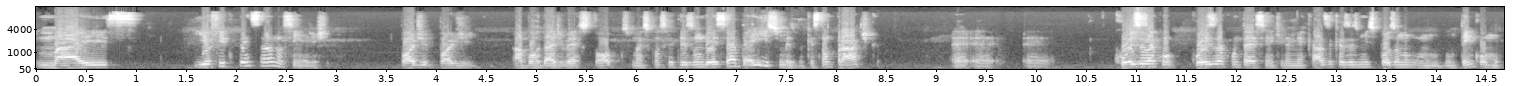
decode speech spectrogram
Mas. E eu fico pensando assim, a gente pode, pode abordar diversos tópicos, mas com certeza um desses é até isso mesmo, questão prática. É, é, é, coisas, coisas acontecem aqui na minha casa que às vezes minha esposa não, não, não tem como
